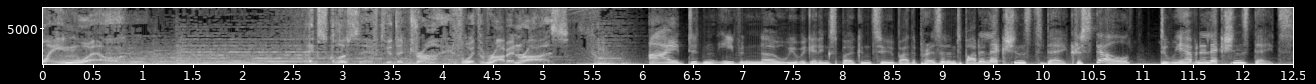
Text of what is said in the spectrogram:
Blaine Well. Exclusive to The Drive with Rob and Roz. I didn't even know we were getting spoken to by the president about elections today. Christelle, do we have an elections date?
